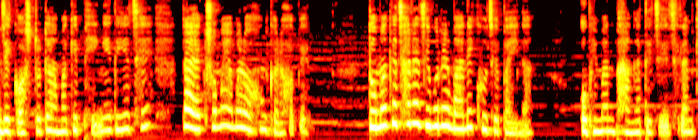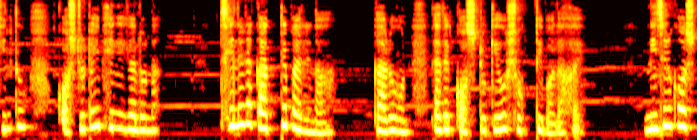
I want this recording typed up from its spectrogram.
যে কষ্টটা আমাকে ভেঙে দিয়েছে, তা একসময় আমার অহংকার হবে। তোমাকে ছাড়া জীবনের মানে খুঁজে পাই না। অভিমান ভাঙাতে চেয়েছিলাম, কিন্তু কষ্টটাই ভেঙে গেল না। ছেলেরা কাঁদতে পারে না, কারণ তাদের কষ্টকেও শক্তি বলা হয়। নিজের কষ্ট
